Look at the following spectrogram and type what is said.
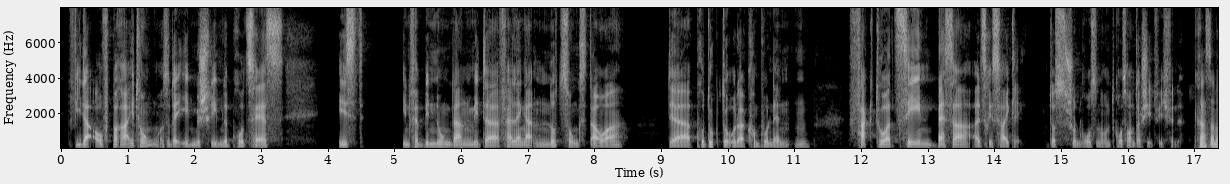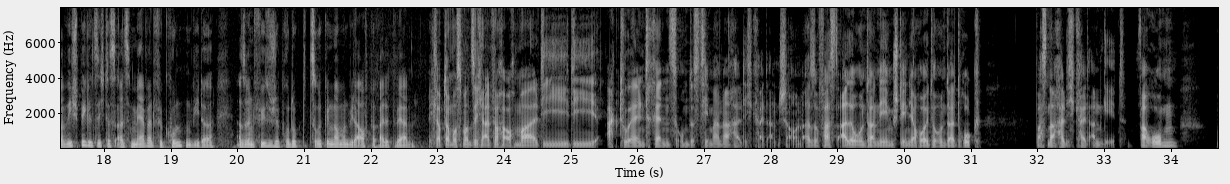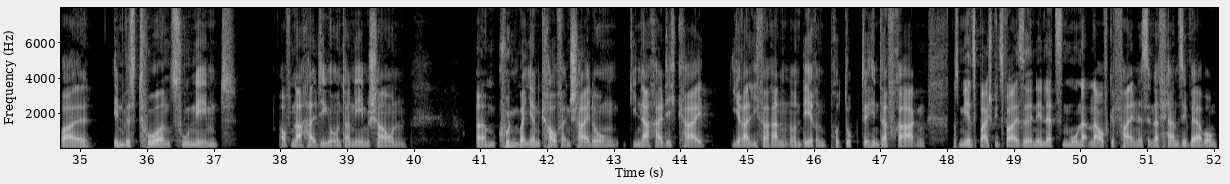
Wiederaufbereitung, also der eben beschriebene Prozess, ist in Verbindung dann mit der verlängerten Nutzungsdauer der Produkte oder Komponenten Faktor 10 besser als Recycling. Das ist schon ein großer, großer Unterschied, wie ich finde. Krass, aber wie spiegelt sich das als Mehrwert für Kunden wieder? Also wenn physische Produkte zurückgenommen und wieder aufbereitet werden? Ich glaube, da muss man sich einfach auch mal die, die aktuellen Trends um das Thema Nachhaltigkeit anschauen. Also fast alle Unternehmen stehen ja heute unter Druck, was Nachhaltigkeit angeht. Warum? Weil Investoren zunehmend auf nachhaltige Unternehmen schauen, ähm, Kunden bei ihren Kaufentscheidungen die Nachhaltigkeit ihrer Lieferanten und deren Produkte hinterfragen. Was mir jetzt beispielsweise in den letzten Monaten aufgefallen ist in der Fernsehwerbung,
